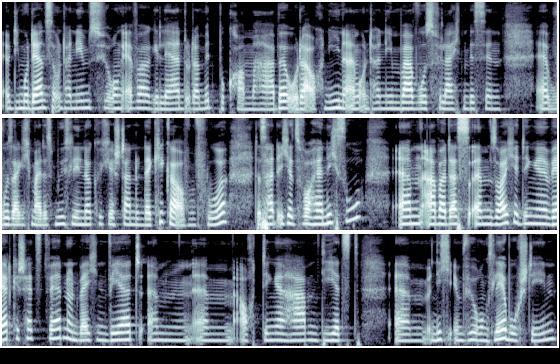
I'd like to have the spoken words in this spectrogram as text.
äh, die modernste Unternehmensführung ever gelernt oder mitbekommen habe oder auch nie in einem Unternehmen war, wo es vielleicht ein bisschen, äh, wo sage ich mal, das Müsli in der Küche stand und der Kicker auf dem Flur. Das hatte ich jetzt vorher nicht so, ähm, aber dass ähm, solche Dinge wertgeschätzt werden und welchen Wert ähm, ähm, auch Dinge haben, die jetzt ähm, nicht im Führungslehrbuch stehen,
